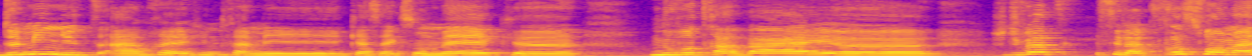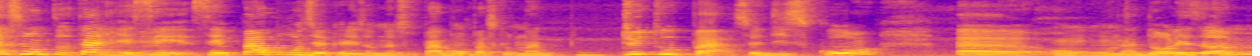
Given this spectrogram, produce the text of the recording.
deux minutes après qu'une femme est cassée avec son mec, euh, nouveau travail, euh, tu vois, c'est la transformation totale. Et Mhm. c'est- c'est pas pour dire que les hommes ne sont pas bons, parce qu'on n'a du tout pas ce discours. Euh, on, on adore les hommes,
